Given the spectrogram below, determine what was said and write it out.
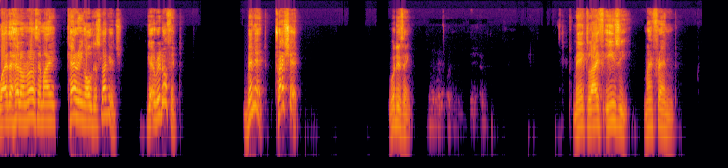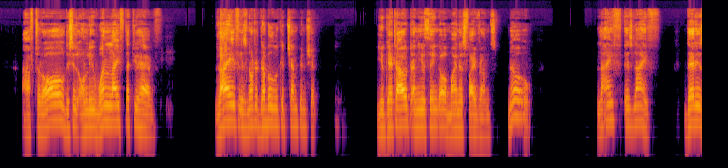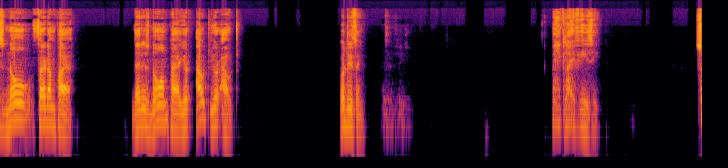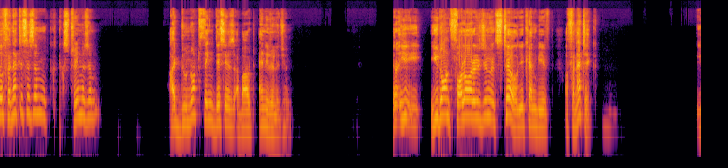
Why the hell on earth am I carrying all this luggage? Get rid of it. Bin it. Trash it. What do you think? Make life easy, my friend. After all, this is only one life that you have. Life is not a double wicket championship. You get out and you think, oh, -5 runs. No. Life is life. There is no third umpire. There is no umpire. You're out, you're out. What do you think? Make life easy. So fanaticism, extremism, I do not think this is about any religion. You know, you don't follow a religion and still you can be a fanatic.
